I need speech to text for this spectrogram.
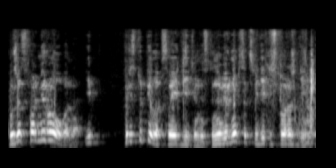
уже сформирована и приступила к своей деятельности. Но вернемся к свидетельству о рождении.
